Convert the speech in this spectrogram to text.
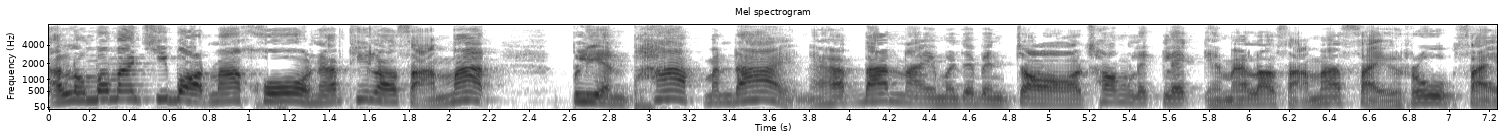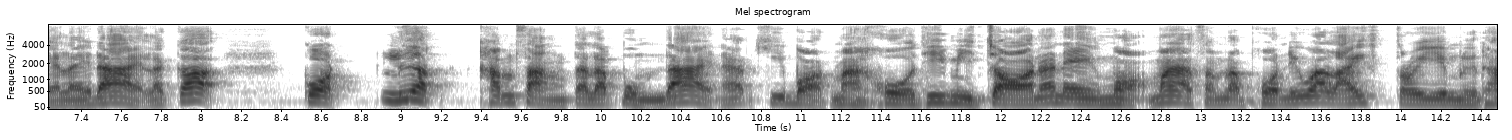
อารมณ์ประมาณคีย์บอร์ดมาโครนะครับ ที่เราสามารถเปลี่ยนภาพมันได้นะครับ ด้านในมันจะเป็นจอช่องเล็กๆเห็นไหมเราสามารถใส่รูปใส่อะไรได้ แล้วก็กดเลือกคำสั่งแต่ละปุ่มได้นะครับคีย์บอร์ดมาโครที่มีจอนั่นเองเหมาะมากสำหรับคนที่ว่าไลฟ์สตรีมหรือท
